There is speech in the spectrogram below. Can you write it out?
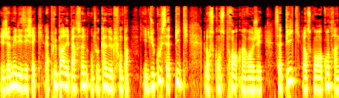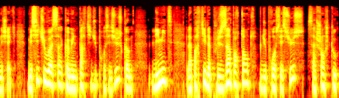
jamais les échecs. La plupart des personnes en tout cas ne le font pas. Et du coup ça pique lorsqu'on se prend un rejet, ça pique lorsqu'on rencontre un échec. Mais si tu vois ça comme une partie du processus, comme limite la partie la plus importante du processus, ça change tout.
